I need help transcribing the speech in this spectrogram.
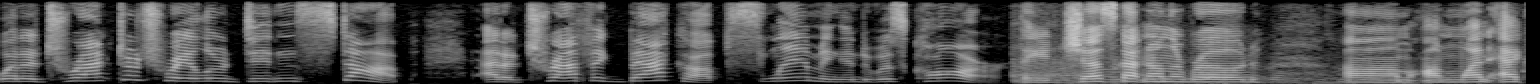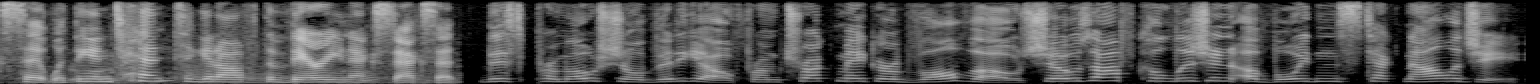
when a tractor trailer didn't stop at a traffic backup, slamming into his car. They had just gotten on the road um, on one exit with the intent to get off the very next exit. This promotional video from truck maker Volvo shows off collision avoidance technology,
